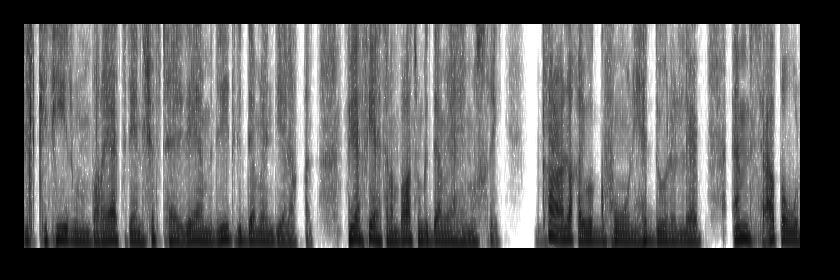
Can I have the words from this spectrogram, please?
الكثير من المباريات اللي أنا شفتها لريال مدريد قدام الأندية الأقل. بما فيها ترى مباراتهم قدام الأهلي المصري. كانوا على الأقل يوقفون يهدون اللعب. أمس عطوا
